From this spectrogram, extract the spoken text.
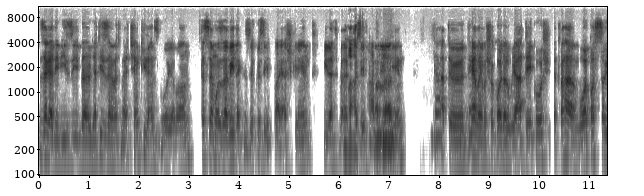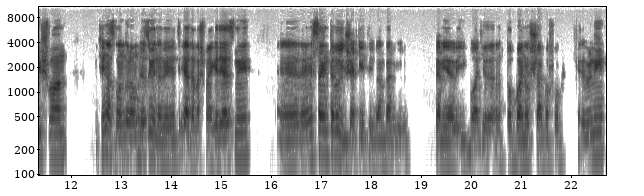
az Eredivíziben ugye 15 meccsen 9 gólja van. Teszem hozzá védekező középpályásként, illetve középhátvédként. Tehát tényleg nagyon sok oldalú játékos, illetve három gólpassza is van, Úgyhogy én azt gondolom, hogy az ő nevét érdemes megjegyezni. Szerintem ő is egy-két éven belül Premier League vagy top bajnokságba fog kerülni,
